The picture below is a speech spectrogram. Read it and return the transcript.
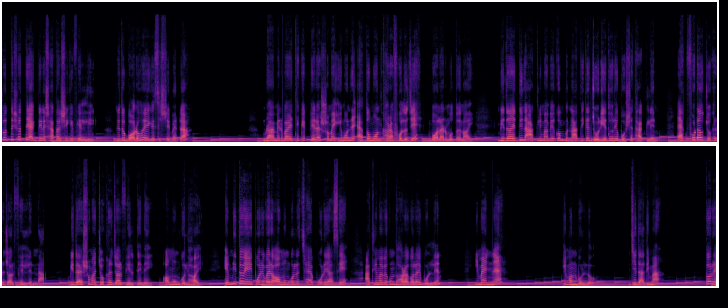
সত্যি সত্যি একদিনে সাঁতার শিখে ফেললি। তুই তো বড় হয়ে গেছিস সে বেটা। গ্রামের বাড়ি থেকে ফেরার সময় ইমনের এত মন খারাপ হলো যে বলার মতো নয়। বিদায়ের দিন আকলিমা বেগম নাতিকে জড়িয়ে ধরে বসে থাকলেন। এক ফোঁটাও চোখের জল ফেললেন না। বিদায়ের সময় চোখের জল ফেলতে নেই, অমঙ্গল হয়। এমনিতেও এই পরিবারে অমঙ্গলের ছায়া পড়ে আছে, আকলিমা বেগম ধরা গলায় বললেন ইমান না। ইমন বলল, জি দাদিমা, তোরে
